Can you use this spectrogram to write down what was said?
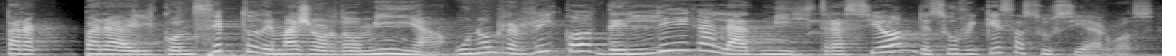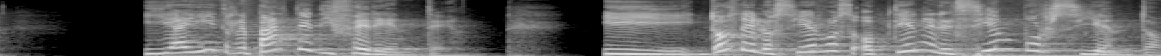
para para el concepto de mayordomía, un hombre rico delega la administración de su riqueza a sus siervos. Y ahí reparte diferente. Y dos de los siervos obtienen el 100%.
